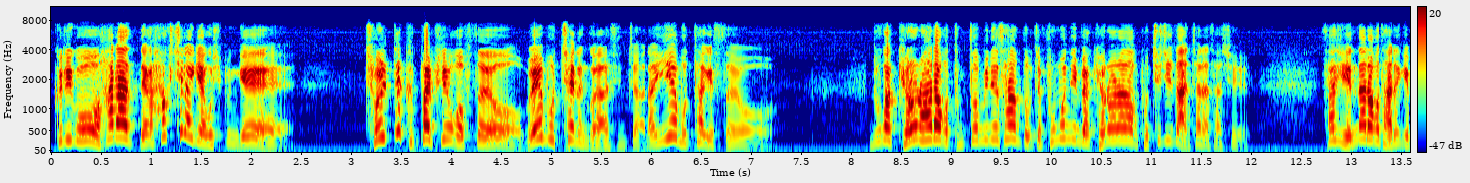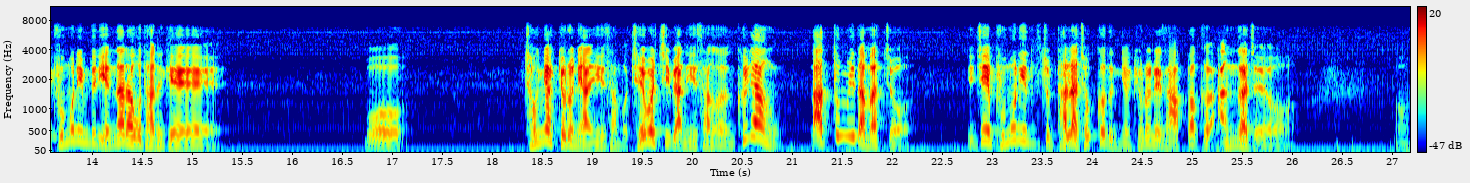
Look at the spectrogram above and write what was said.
그리고 하나 내가 확실하게 하고 싶은 게 절대 급할 필요가 없어요. 왜 못 채는 거야, 진짜. 나 이해 못 하겠어요. 누가 결혼하라고 등 떠미는 사람도 없죠. 부모님이 결혼하라고 보채지도 않잖아요, 사실. 사실 옛날하고 다르게 부모님들이 옛날하고 다르게 뭐 정략 결혼이 아닌 이상, 뭐 재벌집이 아닌 이상은 그냥 놔둡니다, 맞죠? 이제 부모님도 좀 달라졌거든요. 결혼해서 압박을 안 가져요. 어?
